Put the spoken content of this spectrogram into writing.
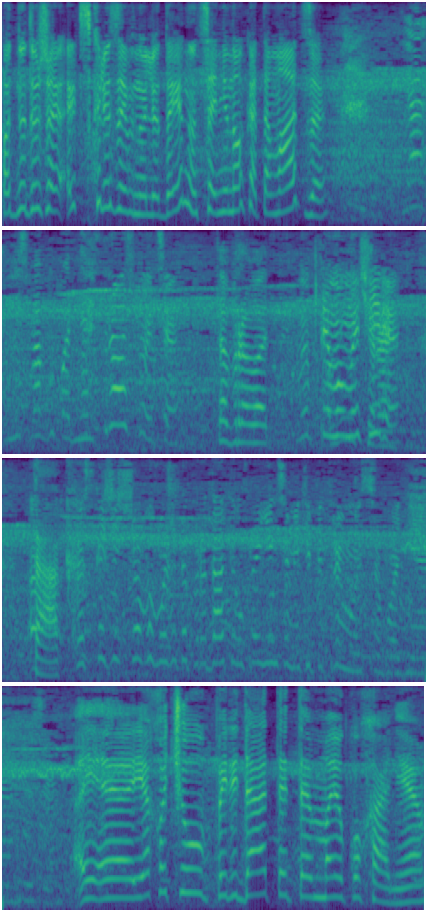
одну дуже ексклюзивну людину. Це Ніно Катамадзе. Я не смогу поднять. Здравствуйте! Доброго. Ви в прямому вечора. ефірі. Так. Е, Розкажіть, що ви можете передати українцям, які підтримують сьогодні Грузію? Я хочу передати те моє кохання.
